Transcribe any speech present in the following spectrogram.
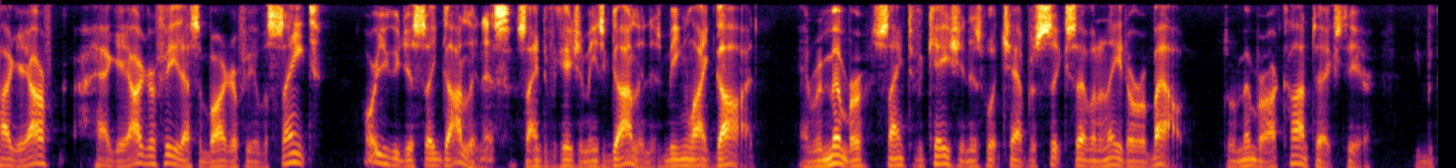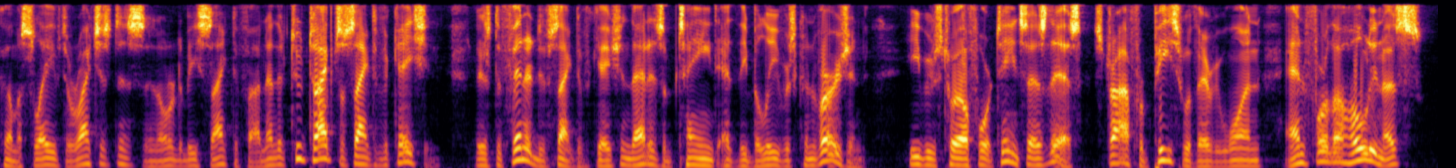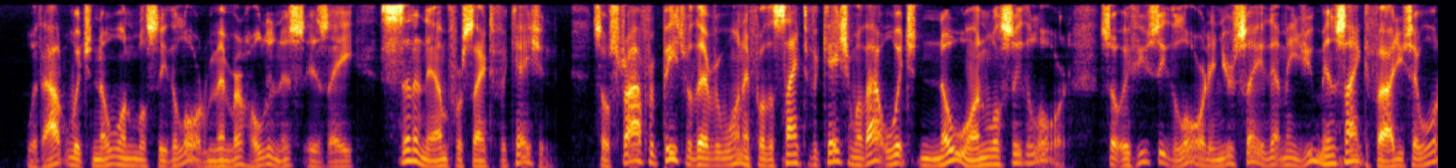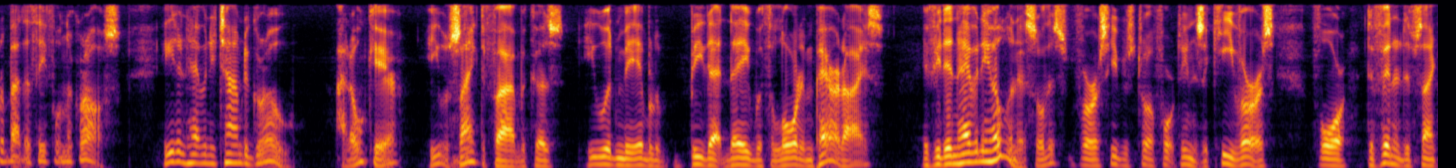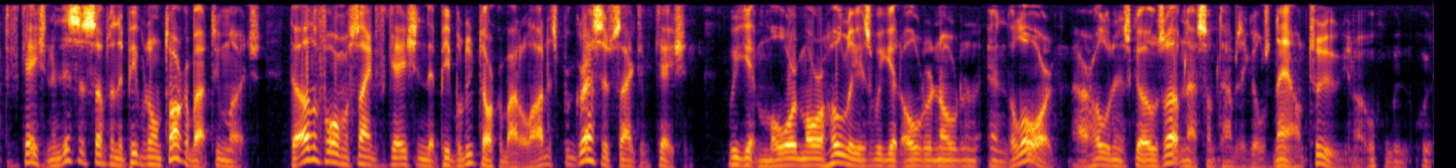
hagiography, that's a biography of a saint. Or you could just say godliness. Sanctification means godliness, being like God. And remember, sanctification is what chapters 6, 7, and 8 are about. To remember our context here. You become a slave to righteousness in order to be sanctified. Now, there are two types of sanctification. There's definitive sanctification that is obtained at the believer's conversion. Hebrews 12:14 says this: "Strive for peace with everyone and for the holiness without which no one will see the Lord." Remember, holiness is a synonym for sanctification. So strive for peace with everyone and for the sanctification without which no one will see the Lord. So if you see the Lord and you're saved, that means you've been sanctified. You say, well, what about the thief on the cross? He didn't have any time to grow. I don't care. He was sanctified because he wouldn't be able to be that day with the Lord in paradise if he didn't have any holiness. So this verse, Hebrews 12:14, is a key verse for definitive sanctification. And this is something that people don't talk about too much. The other form of sanctification that people do talk about a lot is progressive sanctification we get more and more holy as we get older and older in the Lord. Our holiness goes up. Now sometimes it goes down too. You know,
